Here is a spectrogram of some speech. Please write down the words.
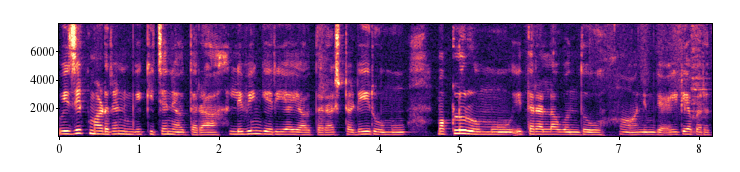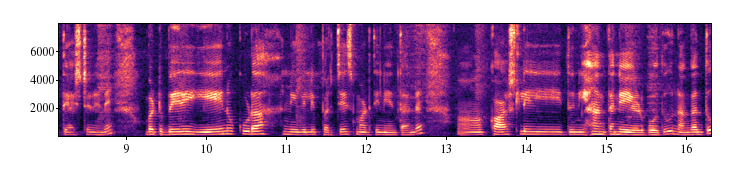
ವಿಸಿಟ್ ಮಾಡಿದ್ರೆ ನಿಮಗೆ ಕಿಚನ್ ಯಾವ ಥರ, ಲಿವಿಂಗ್ ಏರಿಯಾ ಯಾವ ಥರ, ಸ್ಟಡಿ ರೂಮು ಮಕ್ಕಳು ರೂಮು, ಈ ಥರ ಎಲ್ಲ ಒಂದು ನಿಮಗೆ ಐಡಿಯಾ ಬರುತ್ತೆ ಅಷ್ಟೇ ಬಟ್ ಬೇರೆ ಏನು ಕೂಡ ನೀವಿಲ್ಲಿ ಪರ್ಚೇಸ್ ಮಾಡ್ತೀನಿ ಅಂತ ಅಂದರೆ ಕಾಸ್ಟ್ಲಿ ದುನಿಯಾ ಅಂತಲೇ ಹೇಳ್ಬೋದು. ನನಗಂತೂ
